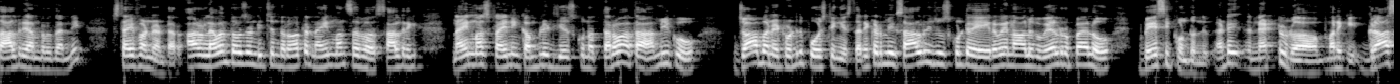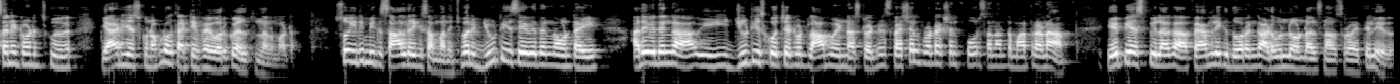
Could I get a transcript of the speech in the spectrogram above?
సాలరీ అన్నారు దాన్ని స్టైఫండ్ అంటారు. ఆ లెవెన్ థౌసండ్ ఇచ్చిన తర్వాత nine months salary nine months training complete చేసుకున్న తర్వాత మీకు జాబ్ అనేటువంటిది పోస్టింగ్ ఇస్తారు. ఇక్కడ మీకు సాలరీ చూసుకుంటే ఇరవై నాలుగు వేల రూపాయలు బేసిక్ ఉంటుంది. అంటే నెట్ మనకి గ్రాస్ అనేటువంటిది యాడ్ చేసుకున్నప్పుడు ఒక థర్టీ ఫైవ్ వరకు వెళ్తుంది అనమాట సో ఇది మీకు సాలరీకి సంబంధించి. మరి డ్యూటీస్ ఏ విధంగా ఉంటాయి? అదేవిధంగా ఈ డ్యూటీస్కి వచ్చేటువంటి లాభం ఏంటి నష్టం అంటే స్పెషల్ ప్రొటెక్షన్ ఫోర్స్ అన్నంత మాత్రాన ఏపీఎస్పీ లాగా ఫ్యామిలీకి దూరంగా అడవుల్లో ఉండాల్సిన అవసరం అయితే లేదు.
